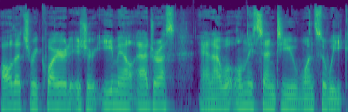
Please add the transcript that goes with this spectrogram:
All that's required is your email address, and I will only send to you once a week.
